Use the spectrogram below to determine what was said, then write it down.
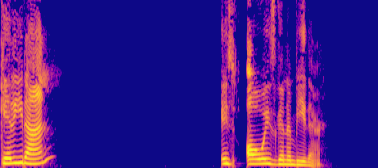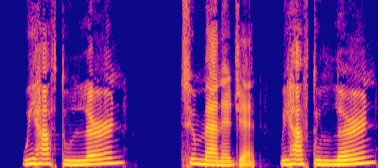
que dirán is always going to be there. We have to learn to manage it. We have to learn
